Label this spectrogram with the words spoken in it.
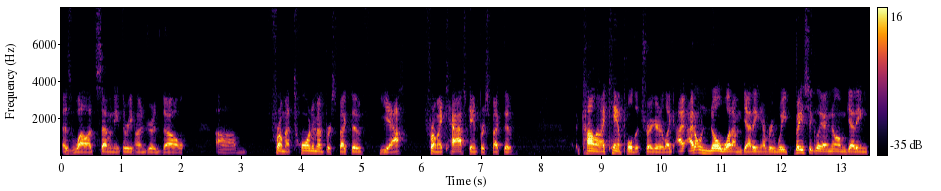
as well at 7,300. Though, um, from a tournament perspective, yeah. From a cash game perspective, Colin, I can't pull the trigger. Like, I, I don't know what I'm getting every week. Basically, I know I'm getting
